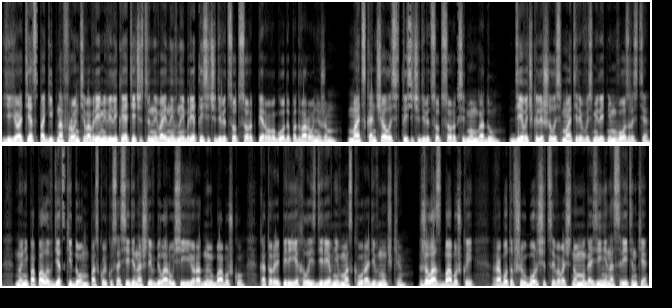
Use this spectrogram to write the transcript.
Ее отец погиб на фронте во время Великой Отечественной войны в ноябре 1941 года под Воронежем. Мать скончалась в 1947 году. Девочка лишилась матери в восьмилетнем возрасте, но не попала в детский дом, поскольку соседи нашли в Беларуси ее родную бабушку, которая переехала из деревни в Москву ради внучки. Жила с бабушкой, работавшей уборщицей в овощном магазине на Сретенке,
